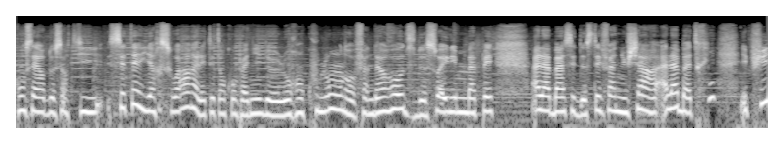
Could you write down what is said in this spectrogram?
concert de sortie, c'était hier soir. Elle était en compagnie de Laurent Coulondre Thunder Rhodes, de Swahili Mbappé à la basse et de Stéphane Huchard à la batterie. Et puis,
